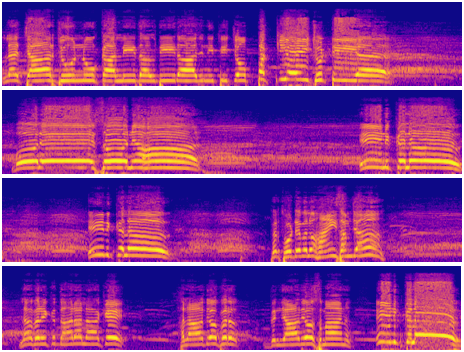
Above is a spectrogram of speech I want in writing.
ਲੈ 4 ਜੂਨ ਨੂੰ ਕਾਲੀ ਦਲ ਦੀ ਰਾਜਨੀਤੀ ਚੋਂ ਪੱਕੀ ਹੋਈ ਛੁੱਟੀ ਐ। ਬੋਲੇ ਸੋ ਨਿਹਾਲ। ਇਨਕਲਾਬ। ਇਨਕਲਾਬ। ਫਿਰ ਤੁਹਾਡੇ ਵੱਲੋਂ ਹਾਂ ਹੀ ਸਮਝਾਂ। ਲੈ ਫਿਰ ਇੱਕ ਦਾਰਾ ਲਾ ਕੇ ਹਿਲਾ ਦਿਓ, ਫਿਰ ਗੰਜਾ ਦਿਓ ਸਮਾਨ। ਇਨਕਲਾਬ।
